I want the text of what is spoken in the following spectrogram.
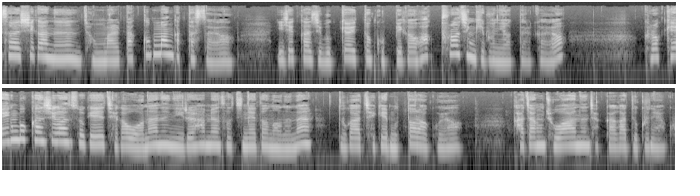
프랑스에서의 시간은 정말 딱 꿈만 같았어요. 이제까지 묶여있던 고삐가 확 풀어진 기분이었달까요? 그렇게 행복한 시간 속에 제가 원하는 일을 하면서 지내던 어느 날 누가 제게 묻더라고요. 가장 좋아하는 작가가 누구냐고.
